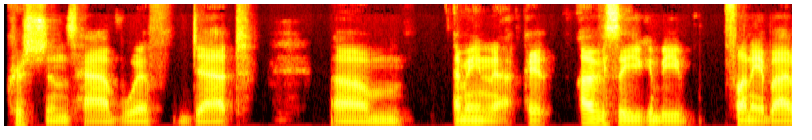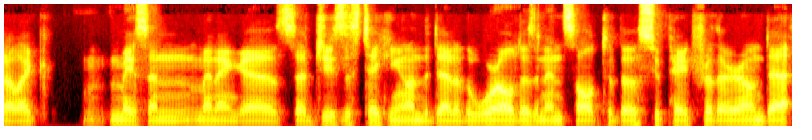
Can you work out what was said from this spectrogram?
Christians have with debt. Um I mean, it, obviously you can be funny about it like Mason Mennenga said Jesus taking on the debt of the world is an insult to those who paid for their own debt.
